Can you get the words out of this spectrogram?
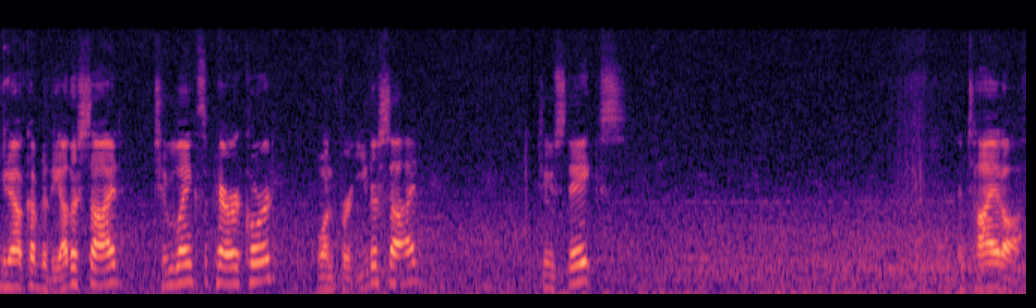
You now come to the other side, two lengths of paracord, one for either side, two stakes, and tie it off.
